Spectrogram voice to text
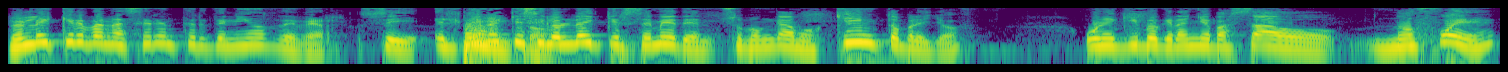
Los Lakers van a ser entretenidos de ver. Sí, el tema es que si los Lakers se meten, supongamos, quinto playoff, un equipo que el año pasado no fue,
